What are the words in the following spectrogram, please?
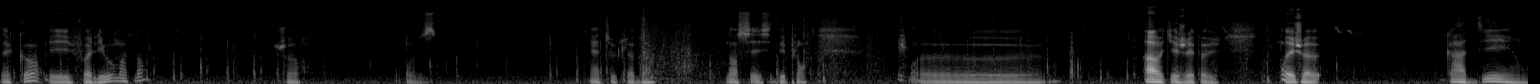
D'accord, et il faut aller où maintenant? Genre. Rose. Il y a un truc là-bas. Non, c'est des plantes. Euh... Ah ok, j'avais pas vu. Ouais, je suis God damn.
